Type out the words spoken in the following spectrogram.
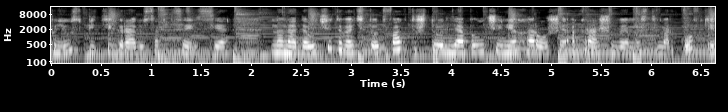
плюс 5 градусов Цельсия. Но надо учитывать тот факт, что для получения хорошей окрашиваемости морковки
